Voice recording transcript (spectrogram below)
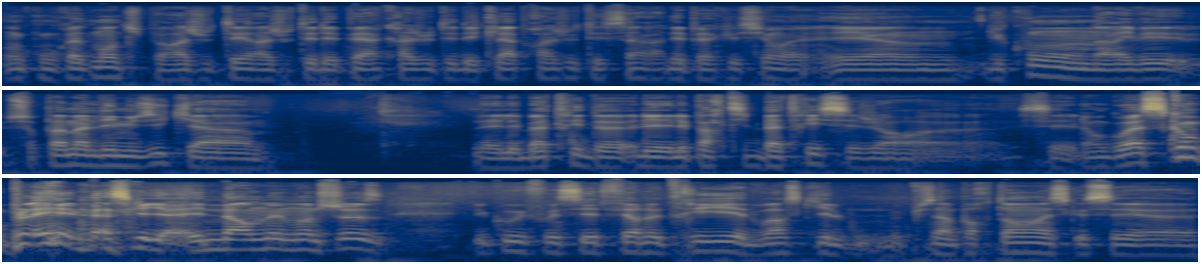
Concrètement, tu peux rajouter, rajouter des percs, rajouter des claps, rajouter ça, des percussions. Et euh, du coup, on arrivait sur pas mal des musiques. Il les, batteries les, parties de batterie, c'est genre, euh, c'est l'angoisse complète parce qu'il y a énormément de choses. Du coup, il faut essayer de faire le tri et de voir ce qui est le, plus important. Est-ce que c'est euh,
